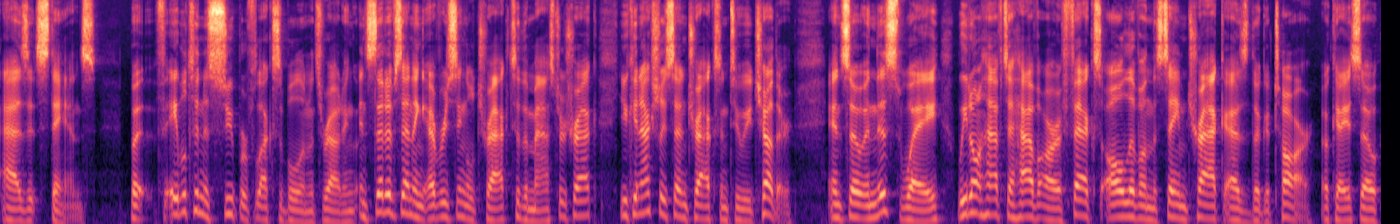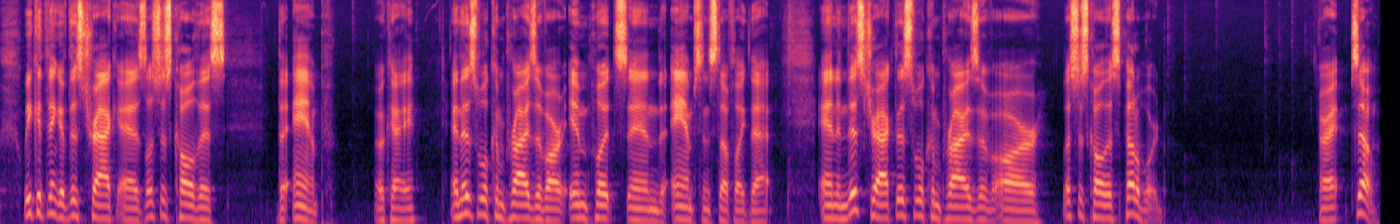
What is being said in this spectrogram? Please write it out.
as it stands. But Ableton is super flexible in its routing. Instead of sending every single track to the master track, you can actually send tracks into each other. And so in this way, we don't have to have our effects all live on the same track as the guitar. Okay, so we could think of this track as, let's just call this the amp. Okay, and this will comprise of our inputs and the amps and stuff like that. And in this track, this will comprise of our, let's just call this pedal board. All right, so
